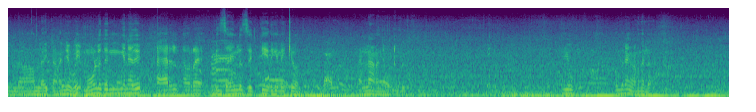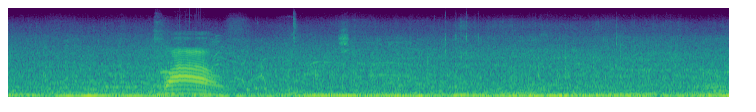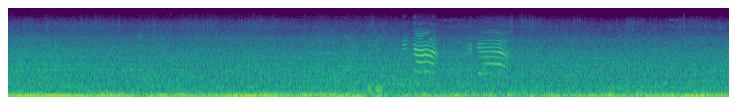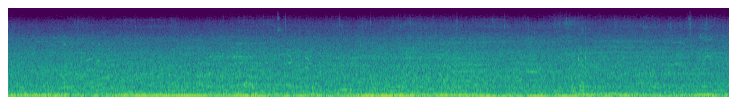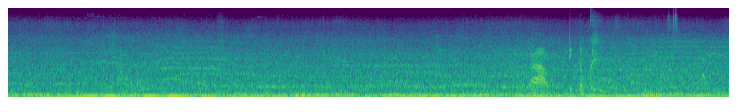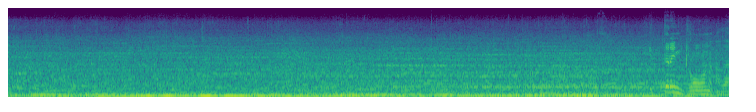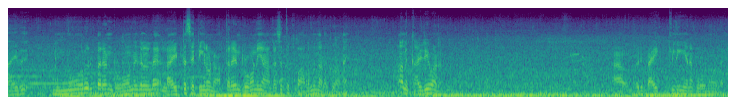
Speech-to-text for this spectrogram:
എല്ലാം ലൈറ്റ് അണഞ്ഞു പോയി. മുകളിൽ ഇതിങ്ങനെ അത് പാരൽ അവരുടെ ഡിസൈനിൽ സെറ്റ് ചെയ്ത് ഇങ്ങനെ നിൽക്കുമെന്ന് തോന്നുന്നു എല്ലാം അണഞ്ഞു പോയിട്ടുണ്ട് അയ്യോ ഒന്നിനെ കാണുന്നില്ല. വാവ് ഇത്രയും ഡ്രോൺ അതായത് മുന്നൂറ് പരം ഡ്രോണുകളുടെ ലൈറ്റ് സെറ്റിങ്ങിലുണ്ടാണ് അത്രയും ഡ്രോൺ ഈ ആകാശത്ത് പറന്ന് നടക്കുവാണ്. ആണ് കഴിവാണ്. ആ ഒരു ബൈക്കിൽ ഇങ്ങനെ പോകുന്ന പോലെ.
